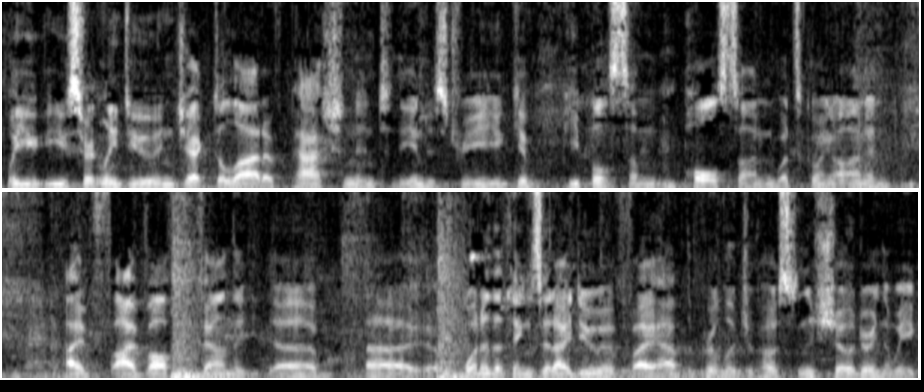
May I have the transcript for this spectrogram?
Well, you, you certainly do inject a lot of passion into the industry. You give people some pulse on what's going on, and I've I've often found that uh, uh, one of the things that I do if I have the privilege of hosting the show during the week,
